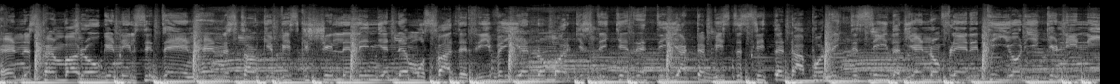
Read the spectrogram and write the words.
Hennes penn var Roger Nils-ideen. Hennes tanke hvisker skillelinjene mot sverdet. Rive gjennom marken, stikker rett i hjertet hvis det sitter der på riktig side. Gjennom flere tiår gikk hun inn i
